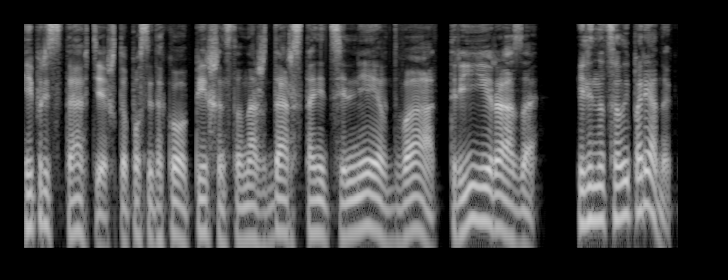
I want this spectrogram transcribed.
И представьте, что после такого пиршенства наш дар станет сильнее в два, три раза или на целый порядок.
